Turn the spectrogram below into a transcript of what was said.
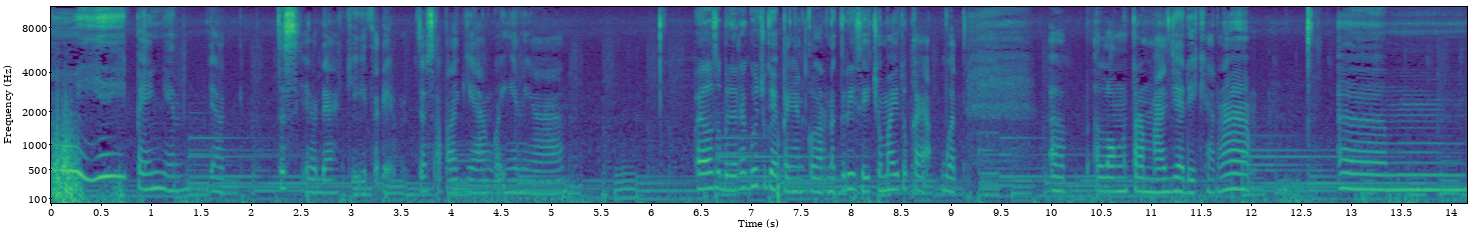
oh iya pengen. Ya terus ya udah kayak gitu deh. Terus apalagi yang gue ingin ya? Well sebenarnya gue juga pengen keluar negeri sih. Cuma itu kayak buat uh, long term aja deh. Karena um,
